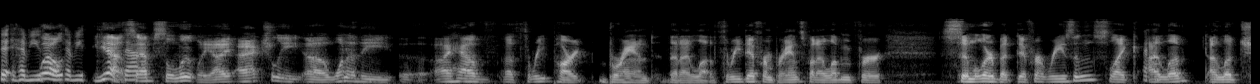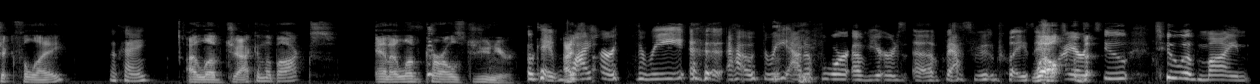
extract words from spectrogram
Have you well, have you yes, that? absolutely. I, I actually uh, one of the uh, I have a three part brand that I love, three different brands, but I love them for similar but different reasons. Like I love I love Chick Fil A, Okay. I love Jack in the Box, and I love Carl's Jr. Okay, I- why are three how three out of four of yours uh, fast food places? Well, why are the- two two of mine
